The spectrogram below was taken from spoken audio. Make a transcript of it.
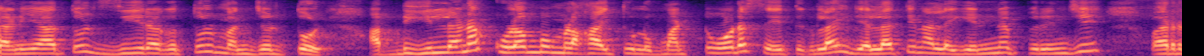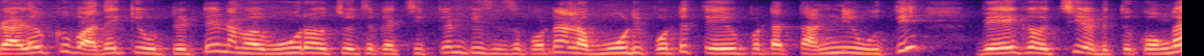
தனியாத்தூள் ஜீரகத்தூள் மஞ்சள் தூள். அப்படி இல்லைன்னா குழம்பு மிளகாய்த்தூள் மட்டோட சேர்த்துக்கலாம். இது எல்லாத்தையும் நல்லா எண்ணெய் பிரிஞ்சு வர்ற அளவுக்கு வதக்கி விட்டுட்டு நம்ம ஊற வச்சு வச்சுருக்க சிக்கன் பீசஸ் போட்டு நல்லா மூடி போட்டு தேவைப்பட்ட தண்ணி ஊற்றி வேக வச்சு எடுத்துக்கோங்க.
